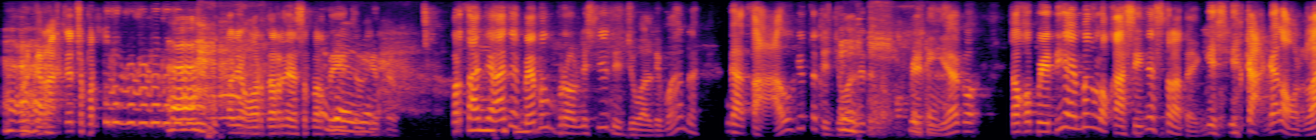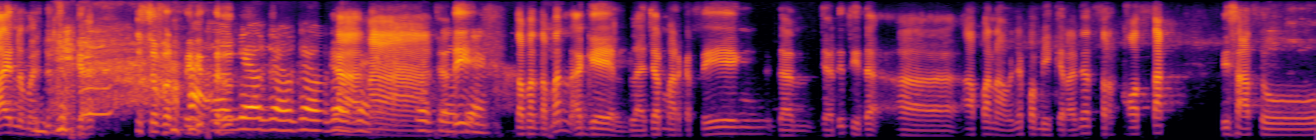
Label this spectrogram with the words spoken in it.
bergeraknya cepat tuh pokoknya ordernya seperti iya, itu iya. gitu. Pertanyaannya hmm. memang browniesnya dijual di mana? Nggak tahu kita dijualnya di Tokopedia kok. Tokopedia emang lokasinya strategis. Ya kagak lah online namanya juga. seperti itu. Oke oke oke oke. Ya, nah, okay, jadi teman-teman again belajar marketing dan jadi tidak uh, apa namanya pemikirannya terkotak di satu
